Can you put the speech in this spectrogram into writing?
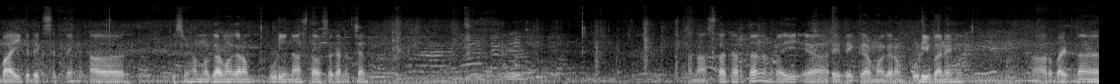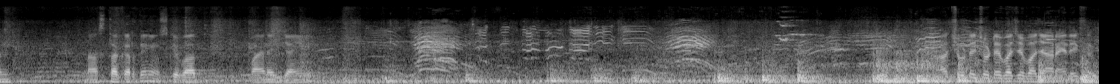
बाइक देख सकते हैं और इसमें हम लोग गर्मा गर्म पूड़ी नाश्ता हो सकना चल। नाश्ता करते हैं भाई अरे देख गर्मा गर्म पूड़ी बने हैं और बैठते हैं नाश्ता करते हैं उसके बाद फाइनल जाएँगे। हाँ, छोटे छोटे बच्चे बजा रहे हैं देख सकते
